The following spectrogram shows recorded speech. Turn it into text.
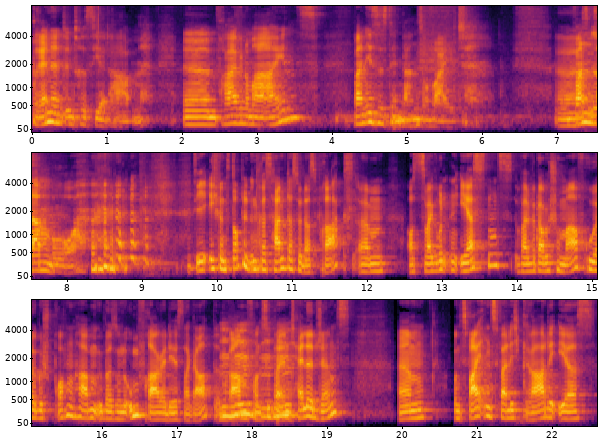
brennend interessiert haben. Ähm, Frage Nummer eins. Wann ist es denn dann soweit? Äh, Wann Lambo? ich finde es doppelt interessant, dass du das fragst. Ähm, aus zwei Gründen. Erstens, weil wir, glaube ich, schon mal früher gesprochen haben über so eine Umfrage, die es da gab, im mhm, Rahmen von mhm. Intelligence. Ähm, und zweitens, weil ich gerade erst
